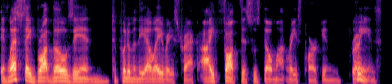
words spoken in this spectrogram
unless they brought those in to put them in the LA racetrack, I thought this was Belmont Race Park in Right. Queens.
